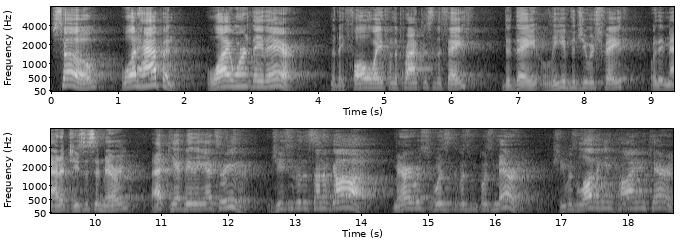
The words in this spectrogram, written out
So, what happened? Why weren't they there? Did they fall away from the practice of the faith? Did they leave the Jewish faith? Were they mad at Jesus and Mary? That can't be the answer either. Jesus was the Son of God. Mary was, was, was, was Mary. She was loving and kind and caring.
